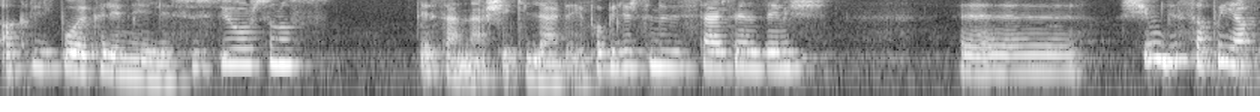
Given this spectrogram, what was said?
akrilik boya kalemleriyle süslüyorsunuz. Desenler, şekiller de yapabilirsiniz isterseniz demiş. Ee, şimdi sapı yap.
